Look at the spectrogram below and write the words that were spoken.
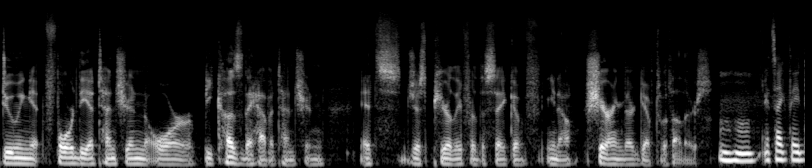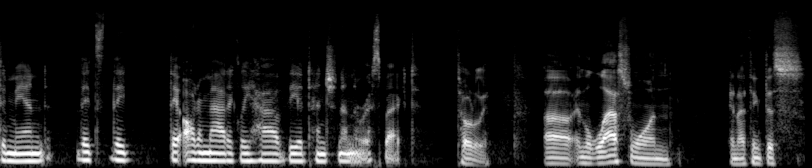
doing it for the attention or because they have attention it's just purely for the sake of you know sharing their gift with others hmm It's like they demand it's they they automatically have the attention and the respect. Totally. Uh, and the last one, and I think this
